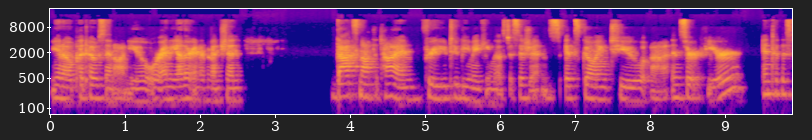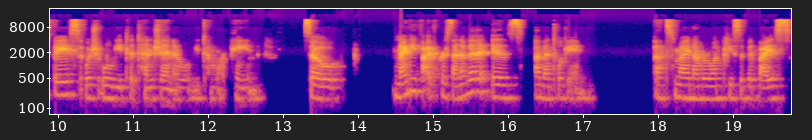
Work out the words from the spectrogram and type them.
you know pitocin on you or any other intervention that's not the time for you to be making those decisions. It's going to uh, insert fear into the space which will lead to tension and will lead to more pain. So 95% of it is a mental game that's my number one piece of advice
